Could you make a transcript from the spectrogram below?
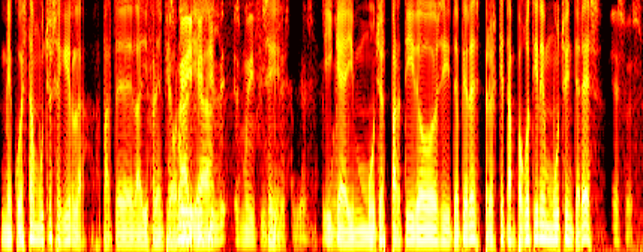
me cuesta mucho seguirla, aparte de la Es, diferencia es muy horaria. difícil, es muy difícil Sí. de seguir. es Y muy que hay muchos partidos y te pierdes, pero es que tampoco tiene mucho interés. Eso es.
